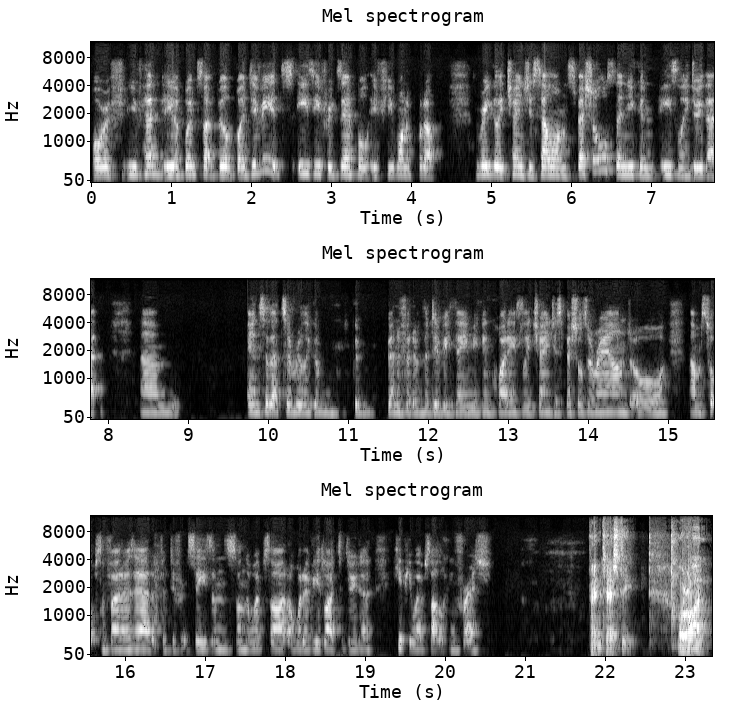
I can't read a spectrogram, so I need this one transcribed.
or if you've had your website built by Divi, it's easy. For example, if you want to put up regularly change your salon specials, then you can easily do that. Um, and so that's a really good good benefit of the Divi theme. You can quite easily change your specials around or um, swap some photos out for different seasons on the website or whatever you'd like to do to keep your website looking fresh. Fantastic. All right.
